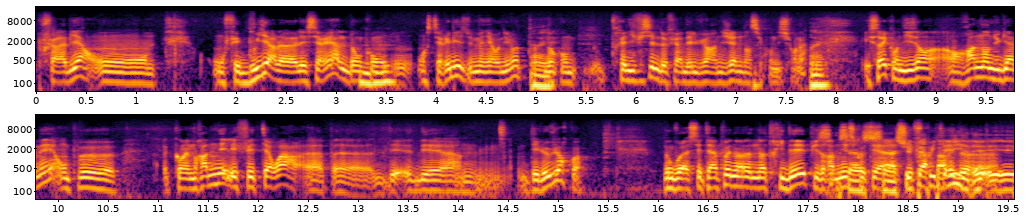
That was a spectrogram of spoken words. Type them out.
pour faire la bière, on, on fait bouillir le- les céréales, donc on, on- on stérilise d'une manière ou d'une autre. Mhm. Ouais. Donc on- très difficile de faire des levures indigènes dans ces conditions-là. Ouais. Et c'est vrai qu'en disant, en ramenant du gamay, on peut quand même ramener l'effet terroir euh, euh, des, des, euh, des levures, quoi. Donc voilà, c'était un peu no- notre idée, puis de ramener ce côté un assez super fruité. pari. de- Et,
